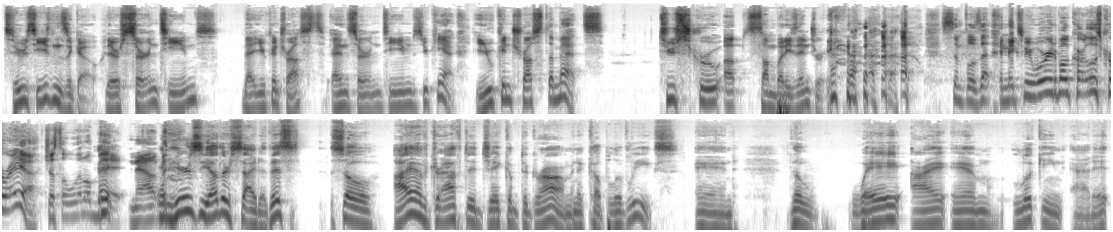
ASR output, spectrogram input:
two seasons ago. There's certain teams that you can trust and certain teams you can't. You can trust the Mets to screw up somebody's injury. Simple as that. It makes me worried about Carlos Correa just a little bit and, now. And here's the other side of this. So I have drafted Jacob DeGrom in a couple of leagues and the way I am looking at it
